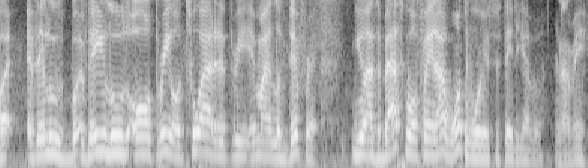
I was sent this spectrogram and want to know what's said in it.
But if they lose, if they lose all three or two out of the three, it might look different. You know, as a basketball fan, I want the Warriors to stay together. Not me.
